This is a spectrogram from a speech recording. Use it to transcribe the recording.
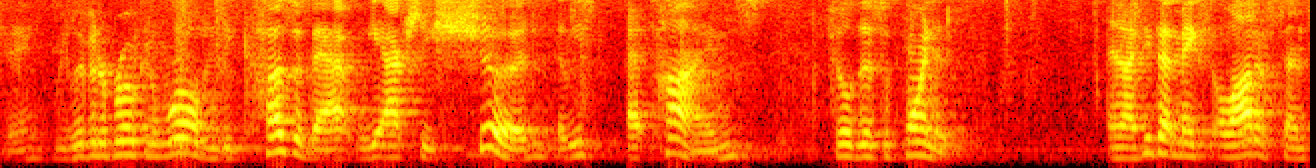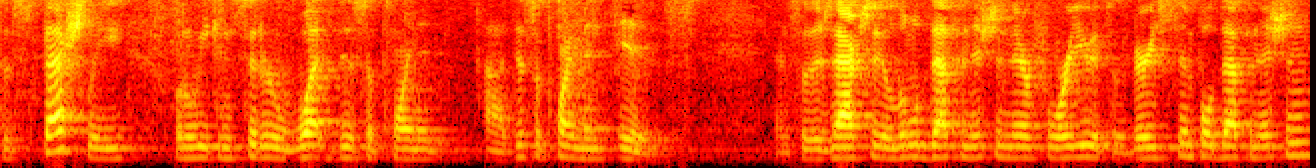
Okay? We live in a broken world, and because of that, we actually should, at least at times, feel disappointed. And I think that makes a lot of sense, especially when we consider what disappointed, uh, disappointment is. And so there's actually a little definition there for you. It's a very simple definition.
